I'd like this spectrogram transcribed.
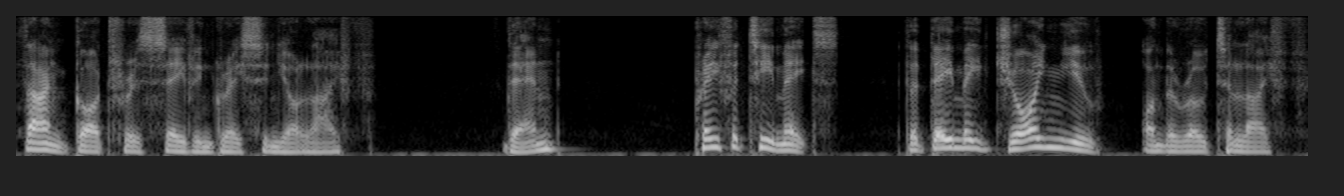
Thank God for His saving grace in your life. Then, pray for teammates that they may join you on the road to life.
